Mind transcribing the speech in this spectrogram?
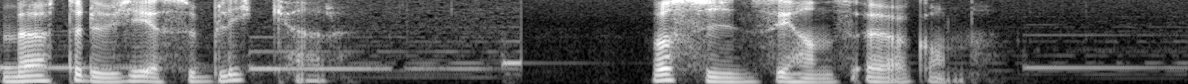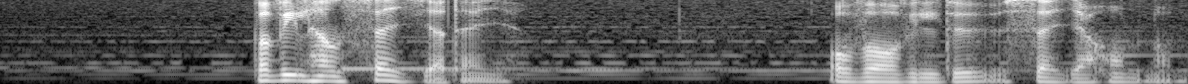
Möter du Jesu blick här? Vad syns i hans ögon? Vad vill han säga dig? Och vad vill du säga honom?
